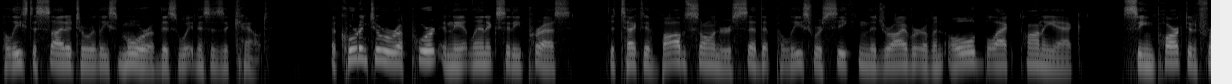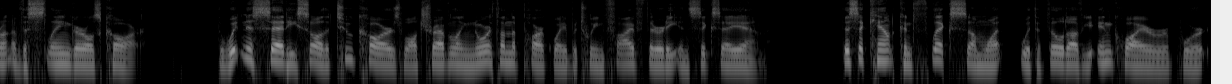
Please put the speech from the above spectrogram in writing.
police decided to release more of this witness's account. According to a report in the Atlantic City Press, Detective Bob Saunders said that police were seeking the driver of an old black Pontiac seen parked in front of the slain girl's car. The witness said he saw the two cars while traveling north on the parkway between 5:30 and 6 a.m. This account conflicts somewhat with the Philadelphia Inquirer report,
